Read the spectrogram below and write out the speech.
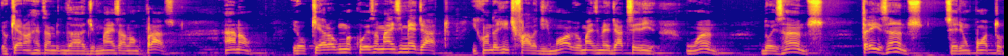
Eu quero uma rentabilidade mais a longo prazo? Ah, não. Eu quero alguma coisa mais imediato. E quando a gente fala de imóvel, mais imediato seria um ano, dois anos, três anos, seria um ponto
